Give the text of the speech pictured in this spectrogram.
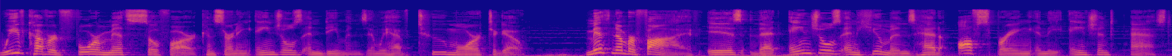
We've covered four myths so far concerning angels and demons, and we have two more to go. Myth number five is that angels and humans had offspring in the ancient past.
